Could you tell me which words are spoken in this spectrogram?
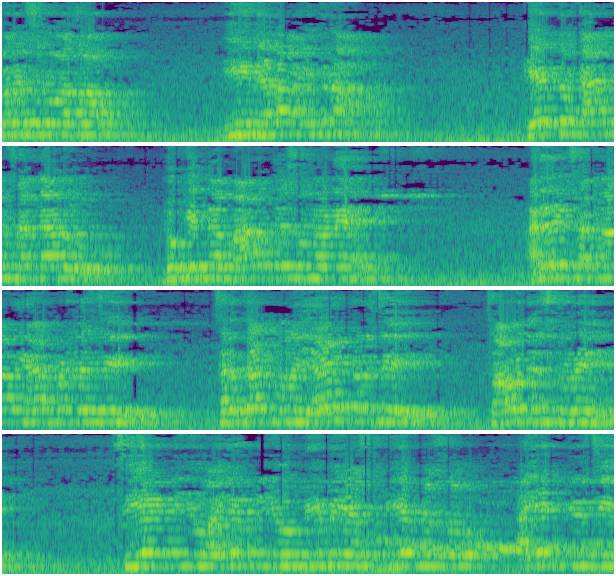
కోసం ఈ నెల ఐదున కేంద్ర కార్మిక సంఘాలు ముఖ్యంగా భారతదేశంలోనే అనేక సంఘాలను ఏర్పాటు చేసి చరిత్రాత్మక ఏడు కలిసి చొరవ తీసుకుని CITU IMTU BBS BMS INTUC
